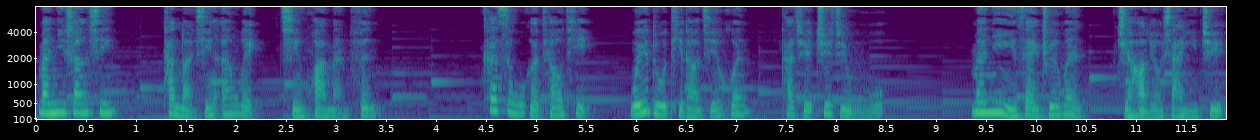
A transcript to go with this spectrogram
曼妮伤心，他暖心安慰，情话满分。看似无可挑剔，唯独提到结婚，他却支支吾吾。曼妮一再追问，只好留下一句。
